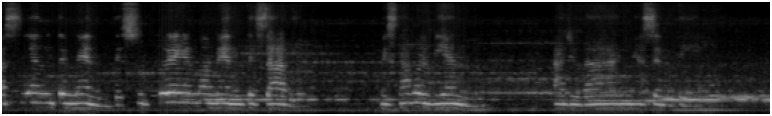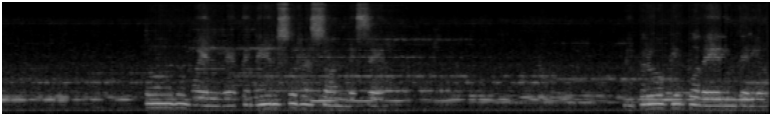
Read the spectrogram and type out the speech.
pacientemente, supremamente sabio, me está volviendo a ayudarme a sentir. Todo vuelve a tener su razón de ser. Mi propio poder interior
